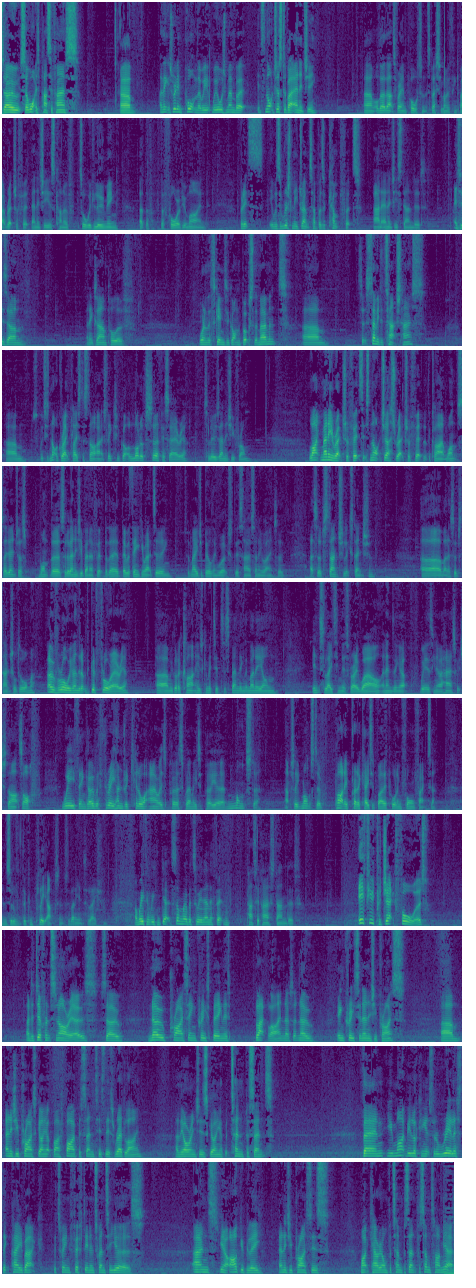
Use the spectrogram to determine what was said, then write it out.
So, so what is Passive House? Um, I think it's really important that we, we always remember it's not just about energy, um, although that's very important, especially when we think about retrofit. Energy is kind of, it's always looming at the, the fore of your mind. But it's, it was originally dreamt up as a comfort and energy standard. This is um, an example of one of the schemes we've got in the books at the moment. Um, so it's a semi-detached house, um, which is not a great place to start actually, because you've got a lot of surface area to lose energy from. Like many retrofits, it's not just retrofit that the client wants. They don't just want the sort of energy benefit, but they were thinking about doing some major building works to this house anyway. So a substantial extension um, and a substantial dormer. Overall, we've ended up with a good floor area. Um, we've got a client who's committed to spending the money on insulating this very well and ending up with you know, a house which starts off, we think, over 300 kilowatt hours per square metre per year. Monster absolute monster, partly predicated by the appalling form factor and sort of the complete absence of any insulation. And we think we can get somewhere between EnerPHit and Passive House Standard. If you project forward under different scenarios, so no price increase being this black line, no, so no increase in energy price, um, energy price going up by 5% is this red line, and the orange is going up at 10% then you might be looking at sort of realistic payback between 15 and 20 years. And, you know, arguably, energy prices might carry on for 10% for some time yet.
